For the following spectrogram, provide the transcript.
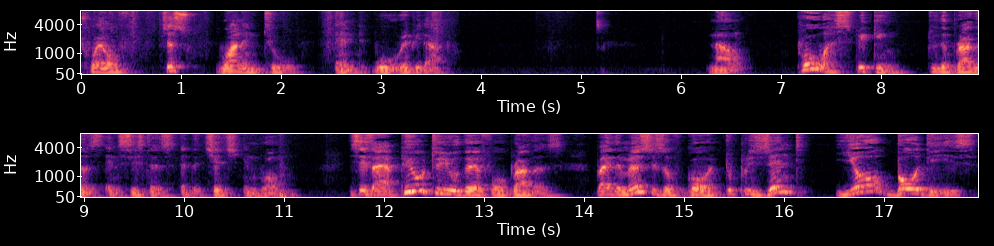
12, just 1 and 2, and we'll wrap it up. Now, Paul was speaking to the brothers and sisters at the church in Rome. He says, I appeal to you, therefore, brothers, by the mercies of God, to present your bodies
